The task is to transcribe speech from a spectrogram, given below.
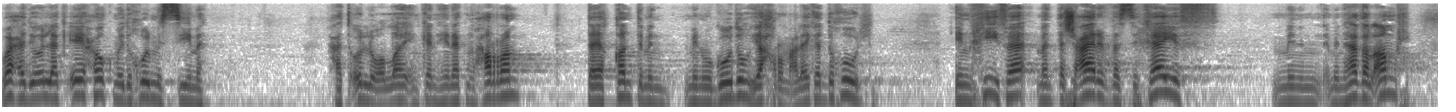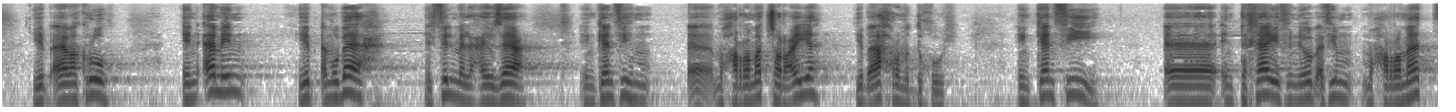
واحد يقول لك إيه حكم دخول من السيمة؟ هتقول له والله إن كان هناك محرم تيقنت من, من وجوده يحرم عليك الدخول. إن خيف ما أنتش عارف بس خايف من, من هذا الأمر يبقى مكروه. إن أمن يبقى مباح. الفيلم اللي هيذاع إن كان فيه آه، محرمات شرعية يبقى أحرم الدخول. إن كان فيه آه، أنت خايف انه يبقى فيه محرمات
